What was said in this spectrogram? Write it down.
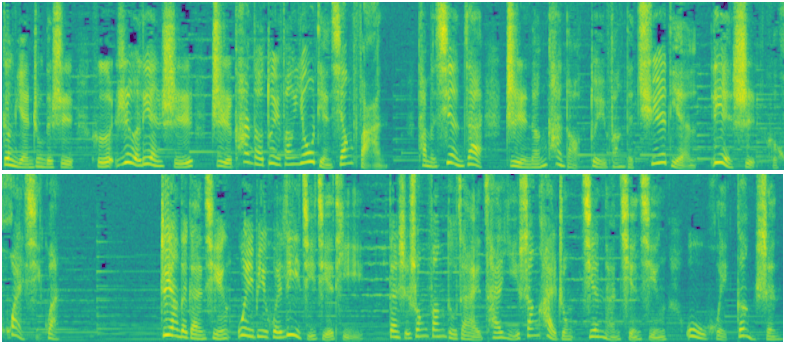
更严重的是，和热恋时只看到对方优点相反，他们现在只能看到对方的缺点、劣势和坏习惯。这样的感情未必会立即解体，但是双方都在猜疑、伤害中艰难前行，误会更深。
